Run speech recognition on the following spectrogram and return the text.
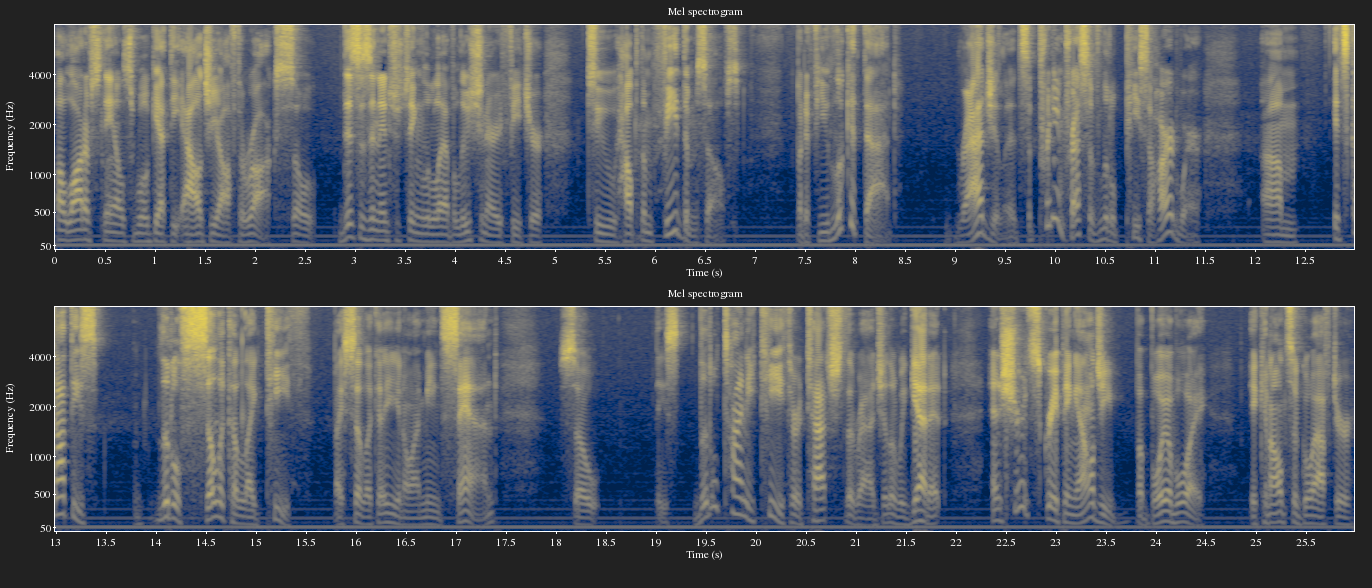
a lot of snails will get the algae off the rocks. So this is an interesting little evolutionary feature to help them feed themselves. But if you look at that radula, it's a pretty impressive little piece of hardware. Um, it's got these little silica-like teeth. By silica, you know, I mean sand. So these little tiny teeth are attached to the radula. We get it. And sure, it's scraping algae, but boy, oh boy, it can also go after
